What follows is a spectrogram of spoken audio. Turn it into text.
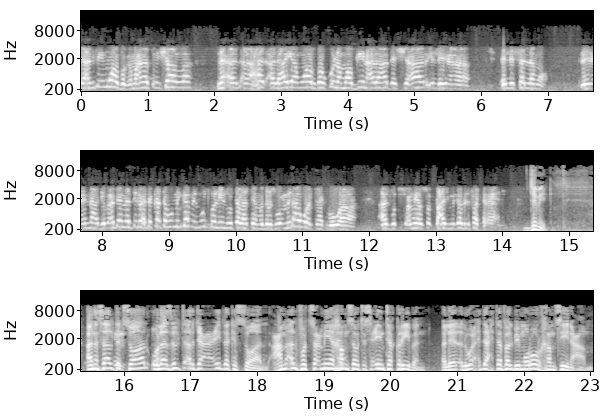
يعني في موافقة. معناته إن شاء الله الهيئة موافقة وكلهم موافقين على هذا الشعار اللي آه، اللي سلموه. للنادي بعدين نادي الوحده كتبوا من قبل مو تقول لي له ثلاث أيام مدرسة من أول كتبوا آه، 1916 من قبل فترة يعني جميل أنا سألتك إيه. سؤال ولا زلت أرجع أعيد لك السؤال عام 1995 تقريبا ال- الوحدة احتفل بمرور 50 عام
